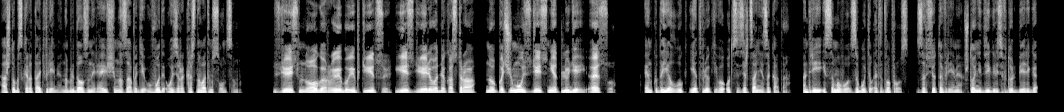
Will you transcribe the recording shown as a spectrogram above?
а чтобы скоротать время, наблюдал за ныряющим на западе в воды озера красноватым солнцем. «Здесь много рыбы и птицы, есть дерево для костра, «Но почему здесь нет людей, Эсу?» Энку доел лук и отвлек его от созерцания заката. Андрея и самого заботил этот вопрос. За все то время, что они двигались вдоль берега,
